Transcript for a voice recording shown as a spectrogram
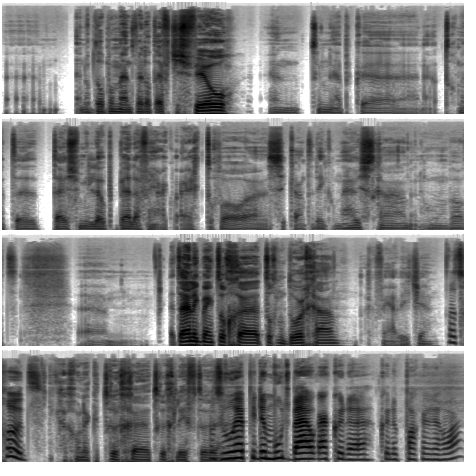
Ehm, en op dat moment werd dat eventjes veel. En toen heb ik eh, nou, toch met de thuisfamilie lopen bellen van ja, ik wil eigenlijk toch wel eh sick aan te denken om naar huis te gaan en hoe en wat. Ehm, uiteindelijk ben ik toch, eh, toch nog doorgegaan. Van ja, weet je, Wat goed. ik ga gewoon lekker terug, eh terugliften. Want hoe heb je de moed bij elkaar kunnen, kunnen pakken, zeg maar?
